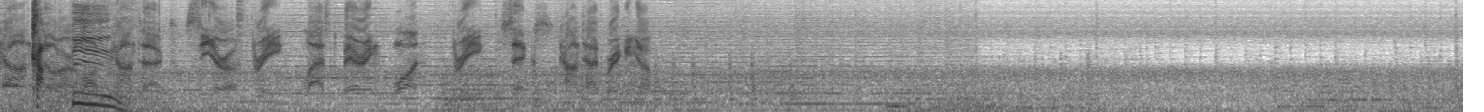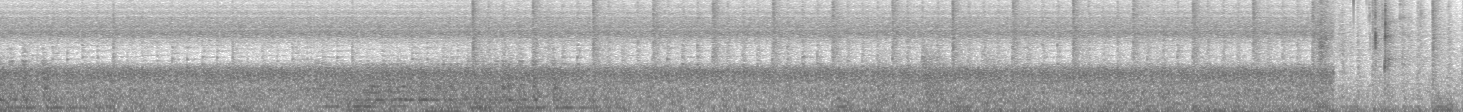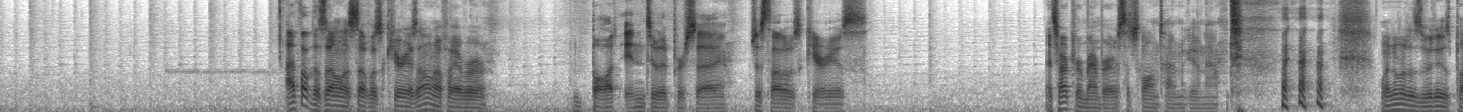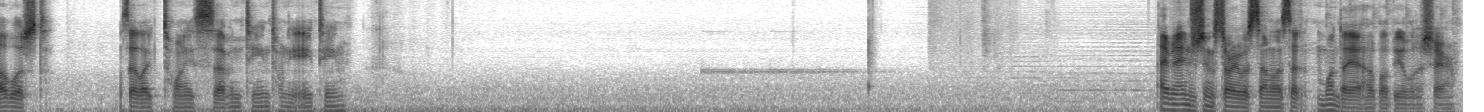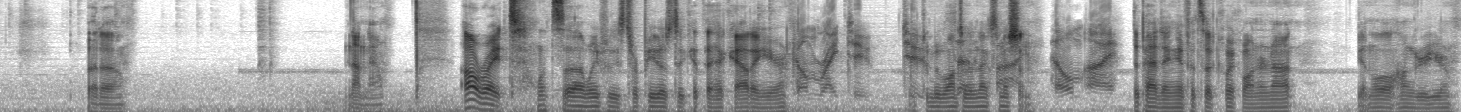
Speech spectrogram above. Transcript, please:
Con Ka- sonar, boom. lost contact. Sierra 3, last bearing 1, 3, 6. Contact breaking up. I thought the Sonalysts stuff was curious. I don't know if I ever bought into it per se. Just thought it was curious. It's hard to remember. It was such a long time ago now. when were those videos published? Was that like 2017, 2018? I have an interesting story with Sonalysts that one day I hope I'll be able to share. But, uh, not now. All right, let's uh, wait for these torpedoes to get the heck out of here. Come right to two. We can move on to the next mission. Helm I. Depending if it's a quick one or not. Getting a little hungry here.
